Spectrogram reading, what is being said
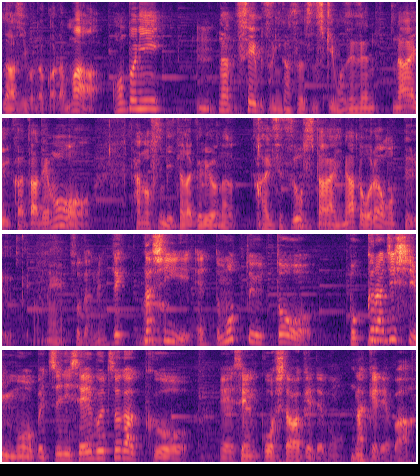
ラジオだからまあ本当にうんな生物に関する知識も全然ない方でも楽しんでいただけるような解説をしたいなと俺は思ってるけどね。そうだよね。でだし、えっと、もっと言うと僕ら自身も別に生物学を、えー専攻したわけでもなければ、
